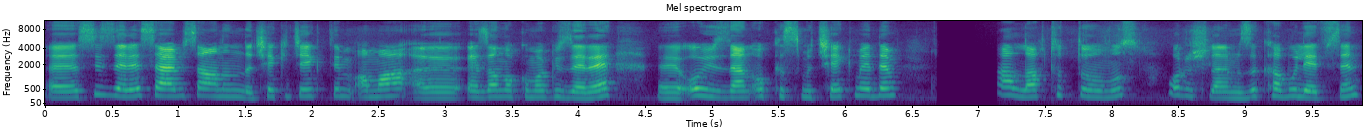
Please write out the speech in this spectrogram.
E, sizlere servis anını da çekecektim ama e, ezan okumak üzere. E, o yüzden o kısmı çekmedim. Allah tuttuğumuz oruçlarımızı kabul etsin.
